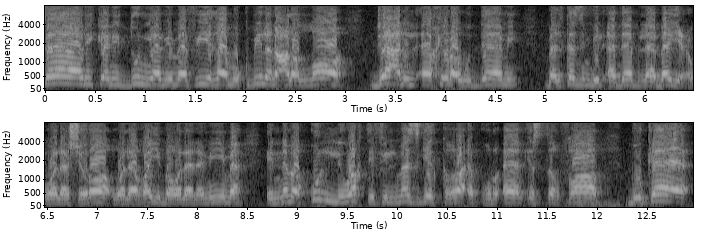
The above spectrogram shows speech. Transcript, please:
تاركا الدنيا بما فيها مقبلا على الله جعل الآخرة قدامي. بلتزم بالأداب لا بيع ولا شراء ولا غيبة ولا نميمة. إنما كل وقت في المسجد قراءة قرآن استغفار بكاء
